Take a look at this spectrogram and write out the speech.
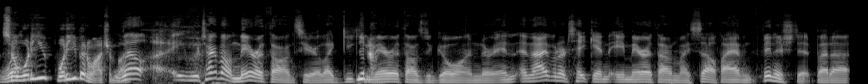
so what do you what have you been watching? Bud? Well, I, we're talking about marathons here, like geeky Yeah. marathons we go under, and and I've undertaken a marathon myself. I haven't finished it, but uh,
